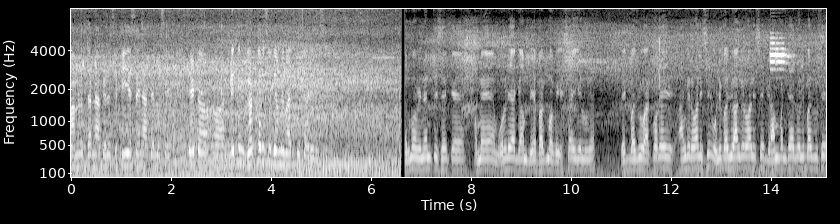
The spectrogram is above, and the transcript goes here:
મામલતદારને આપેલું છે પીએસઆઈને આપેલું છે. સ્ટેટ નીતિન ગડકરી સુધી અમે વાત પહોંચાડેલી છે. ધર્મ વિનંતી છે કે અમે મોરડિયા ગામ બે ભાગમાં વહેંચાઈ ગયેલું છે. એક બાજુ આકોરે આંગણવાડી છે, ઓલી બાજુ આંગણવાડી છે, ગ્રામ પંચાયત ઓલી બાજુ છે,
